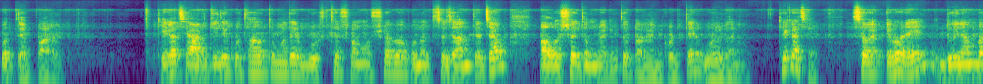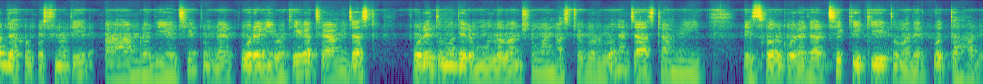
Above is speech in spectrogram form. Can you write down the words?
করতে পারো। ঠিক আছে? আর যদি কোথাও তোমাদের বুঝতে সমস্যা বা কোনো কিছু জানতে চাও, অবশ্যই তোমরা কিন্তু কমেন্ট করতে ভুলবে না। ঠিক আছে? সো এবারে দুই নাম্বার দেখো প্রশ্নটি আমরা দিয়েছি, তোমরা পড়ে নিবা। ঠিক আছে? আমি জাস্ট পড়ে তোমাদের মূল্যবান সময় নষ্ট করব না জাস্ট আমি স্ক্রল করে যাচ্ছি, কি কি তোমাদের পড়তে হবে।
